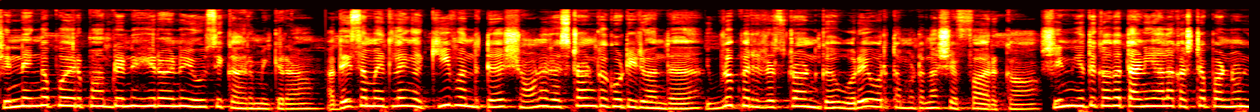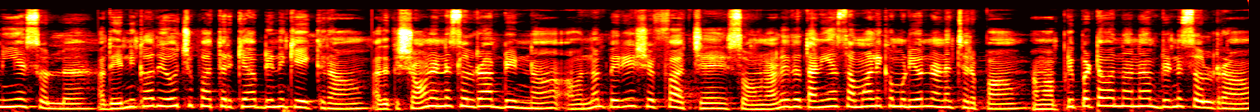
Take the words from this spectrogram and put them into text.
ஷின் எங்க போயிருப்பான் அப்படின்னு ஹீரோயினும் யோசிக்க ஆரம்பிக்கிறான். அதே சமயத்துல எங்க கீ வந்துட்டு ஷானை ரெஸ்டாரண்ட்க்கு கூட்டிட்டு வந்த. இவ்வளவு பெரிய ரெஸ்டாரண்ட்க்கு ஒரே ஒருத்தன் மட்டும் தான் ஷெஃபா இருக்கான். ஷின் எதுக்காக தனியால கஷ்டப்படணும் நீயே சொல்லு. அது என்னைக்காவது யோசிச்சு பார்த்திருக்கியா அப்படின்னு கேக்குறான். அதுக்கு ஷான் என்ன சொல்றான் அப்படின்னா அவன் தான் பெரிய ஷெஃப் ஆச்சே சோ அவனால இதை தனியா சமாளிக்க முடியும்னு நினைச்சிருப்பான். அவன் அப்படிப்பட்டவன் தானே அப்படின்னு சொல்றான்.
